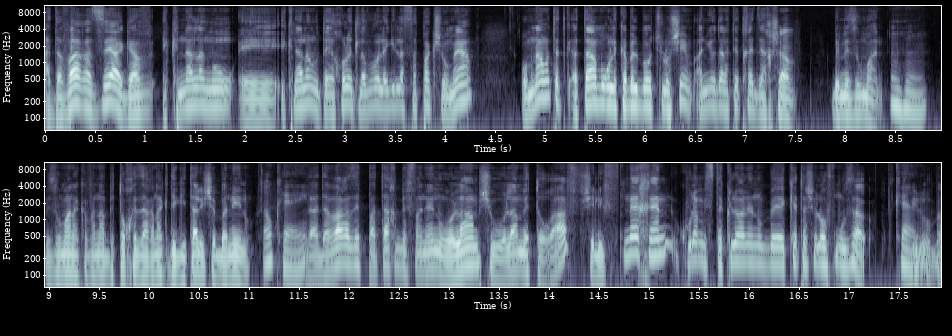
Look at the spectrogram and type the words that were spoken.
הדבר הזה, אגב, הקנה לנו, אה, הקנה לנו את היכולת לבוא ולהגיד לספק, שומע, אמנם אתה, אתה אמור לקבל בעוד 30, אני יודע לתת לך את זה עכשיו, במזומן. מזומן הכוונה בתוך איזה ארנק דיגיטלי שבנינו. אוקיי. והדבר הזה פתח בפנינו עולם שהוא עולם מטורף, שלפני כן כולם הסתכלו עלינו בקטע של עוף מוזר. כן. כאילו ב-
